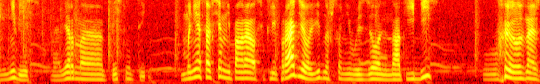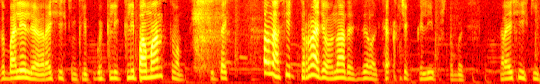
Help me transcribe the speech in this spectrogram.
не весь. Наверное, песни три. Мне совсем не понравился клип радио. Видно, что они его сделали на отъебись. Вы, знаешь, заболели российским клип, клип, клипоманством. И так, у нас есть радио, надо сделать, короче, клип, чтобы российские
